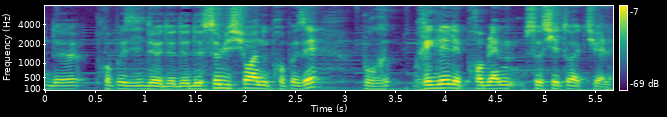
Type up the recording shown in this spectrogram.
de, de solutions à nous proposer pour régler les problèmes sociétaux actuels.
